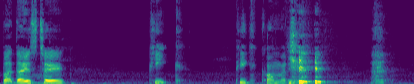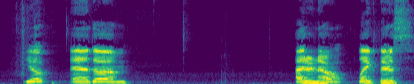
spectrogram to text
but those two peak peak comedy yep and um i don't know like there's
